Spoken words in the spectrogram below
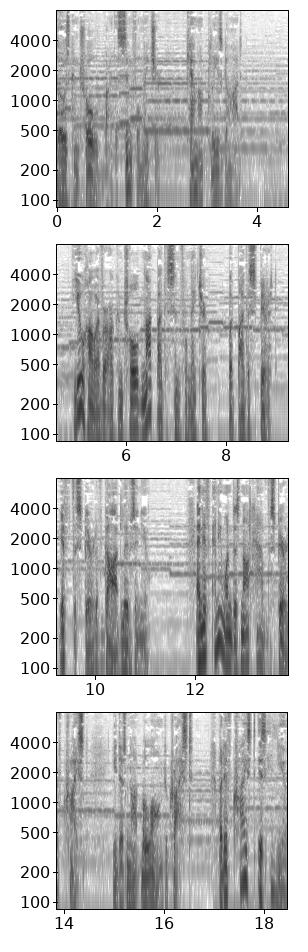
Those controlled by the sinful nature cannot please God. You, however, are controlled not by the sinful nature, but by the Spirit, if the Spirit of God lives in you. And if anyone does not have the Spirit of Christ, he does not belong to Christ. But if Christ is in you,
